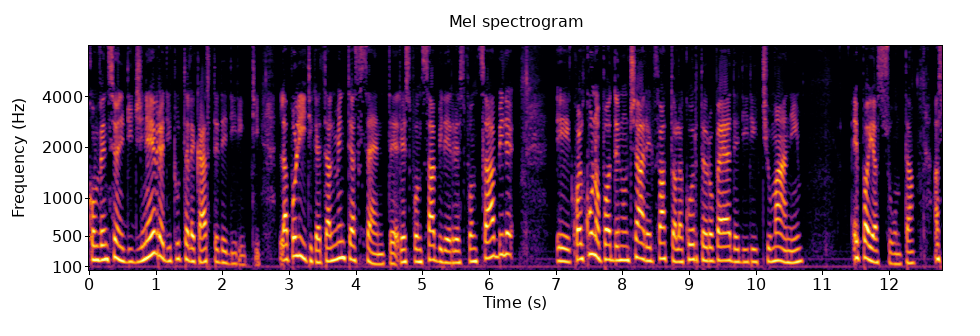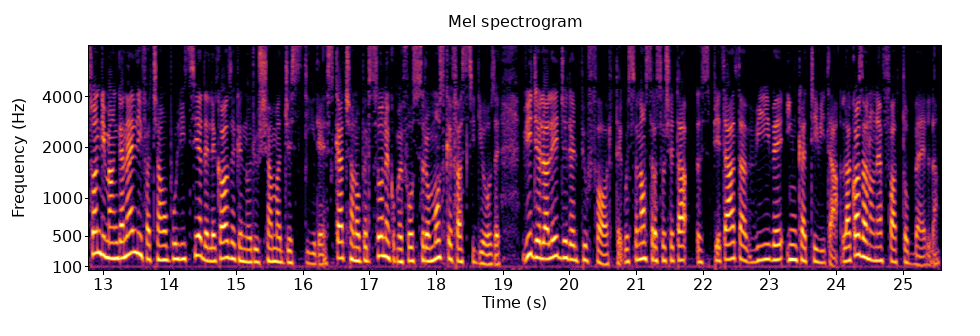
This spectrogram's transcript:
convenzioni di Ginevra e di tutte le carte dei diritti. La politica è talmente assente parte responsabile e irresponsabile e qualcuno può denunciare il fatto alla Corte europea dei diritti umani? E poi assunta. A suon di manganelli facciamo pulizia delle cose che non riusciamo a gestire. Scacciano persone come fossero mosche fastidiose. Vige la legge del più forte. Questa nostra società spietata vive in cattività. La cosa non è affatto bella.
